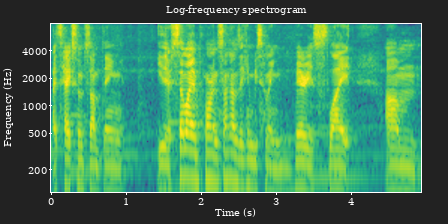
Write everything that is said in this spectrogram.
I text them something either semi-important, sometimes it can be something very slight. Um,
